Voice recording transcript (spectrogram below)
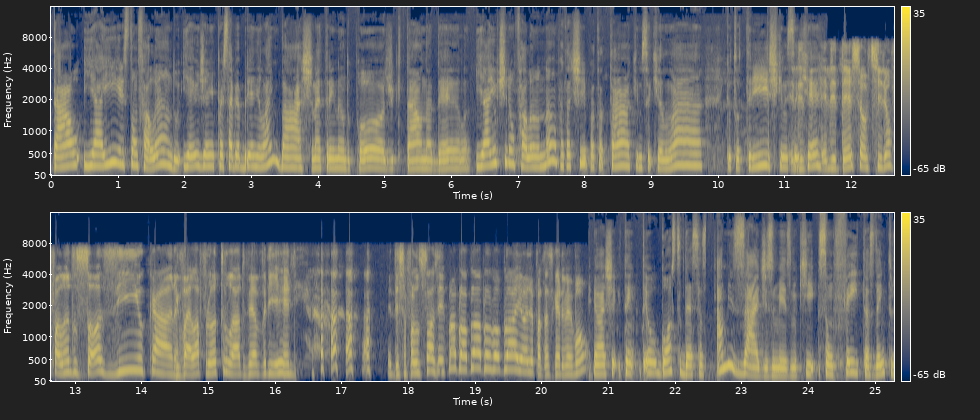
tal. E aí eles estão falando, e aí o Jamie percebe a Brienne lá embaixo, né, treinando pódio, que tal, na dela. E aí o Tyrion falando, não, patati, patatá, que não sei o que lá, que eu tô triste, que não sei o que. Ele deixa o Tyrion falando sozinho, cara, e vai lá pro outro lado ver a Brienne. Ele deixa falando sozinho, blá, blá, blá, blá, blá, blá, e olha pra trás, quer meu irmão? Eu acho que tem, eu gosto dessas amizades mesmo, que são feitas dentro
